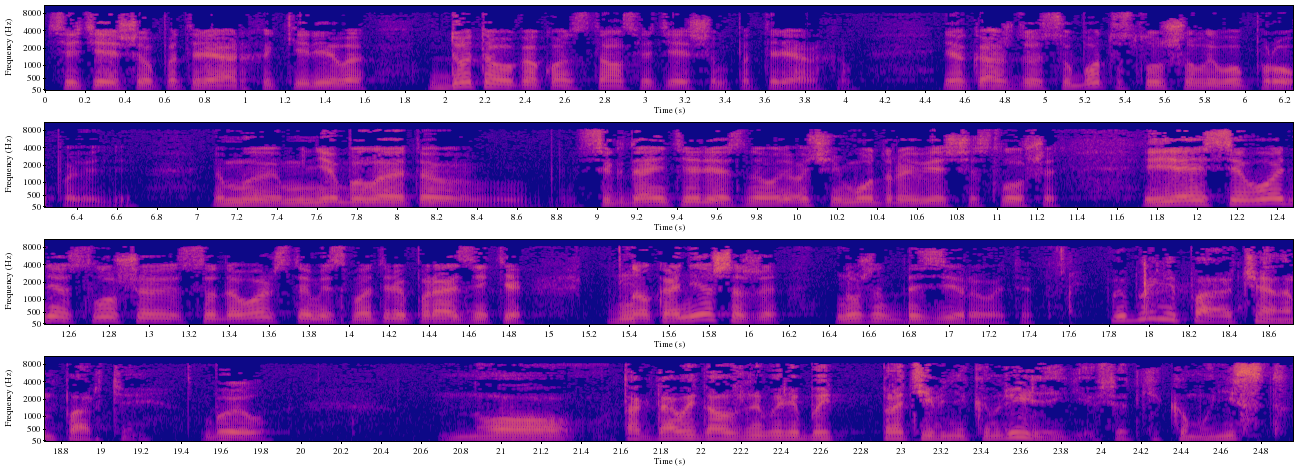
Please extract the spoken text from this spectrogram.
святейшего патриарха Кирилла до того, как он стал святейшим патриархом. Я каждую субботу слушал его проповеди. И мы- мне было это всегда интересно, очень мудрые вещи слушать. И я и сегодня слушаю с удовольствием и смотрю праздники. Но, конечно же, нужно дозировать это. Вы были членом партии? Был. Но тогда вы должны были быть противником религии. Все-таки коммунист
